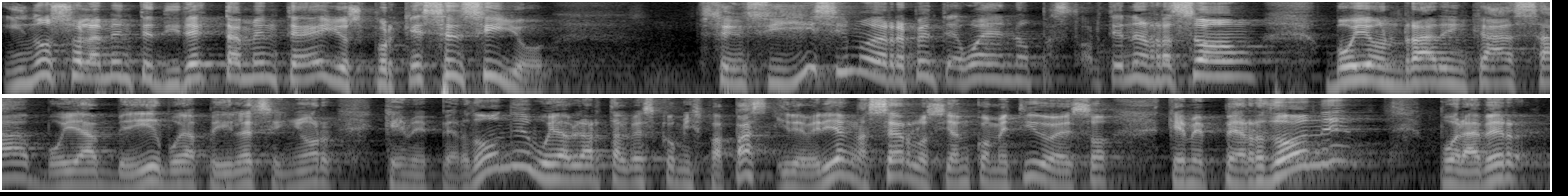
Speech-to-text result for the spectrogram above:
Y no solamente directamente a ellos, porque es sencillo. Sencillísimo de repente, bueno, pastor, tienes razón, voy a honrar en casa, voy a pedir, voy a pedirle al Señor que me perdone, voy a hablar tal vez con mis papás, y deberían hacerlo si han cometido eso, que me perdone por haber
